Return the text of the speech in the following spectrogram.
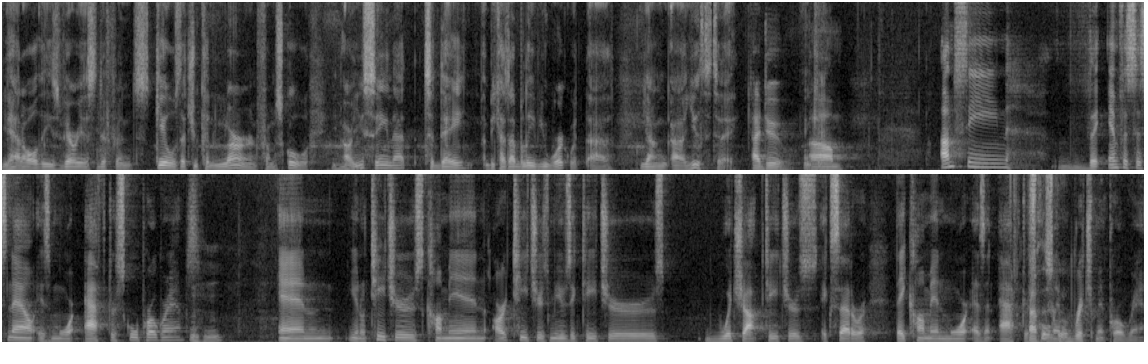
you had all these various different skills that you can learn from school. Mm-hmm. Are you seeing that today? Because I believe you work with uh, young uh, youth today. I do. Okay. Um, I'm seeing the emphasis now is more after school programs. Mm-hmm and you know teachers come in art teachers music teachers woodshop teachers etc they come in more as an after, after school, school, enrichment program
